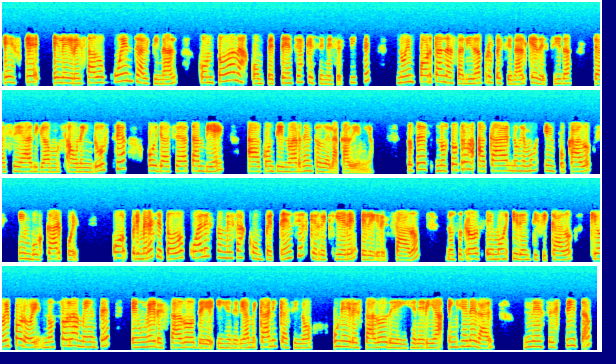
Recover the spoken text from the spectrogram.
es que el egresado cuente al final con todas las competencias que se necesite, no importa la salida profesional que decida, ya sea, digamos, a una industria o ya sea también a continuar dentro de la academia. Entonces, nosotros acá nos hemos enfocado en buscar, pues, primero que todo, cuáles son esas competencias que requiere el egresado. Nosotros hemos identificado que hoy por hoy, no solamente en un egresado de ingeniería mecánica, sino un egresado de ingeniería en general, necesita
